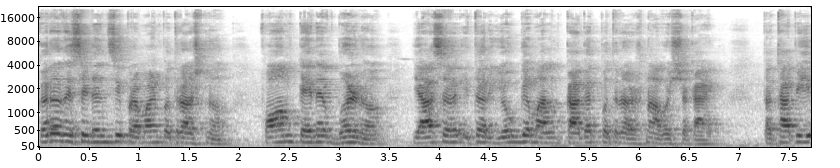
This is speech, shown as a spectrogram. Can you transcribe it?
कर रेसिडेन्सी प्रमाणपत्र असणं फॉर्म टेन एफ भरणं यासह इतर योग्य माल कागदपत्र असणं आवश्यक आहे. तथापि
